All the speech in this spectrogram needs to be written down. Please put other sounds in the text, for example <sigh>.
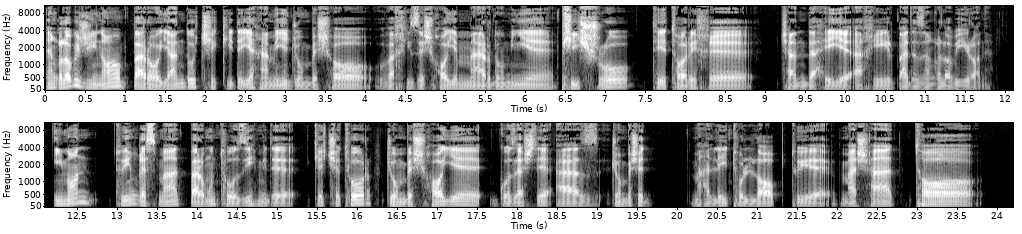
انقلاب ژینا برایند و چکیده همه جنبش ها و خیزش های مردمی پیشرو طی تاریخ چند دهه اخیر بعد از انقلاب ایرانه. ایمان تو این قسمت برامون توضیح میده که چطور جنبش های گذشته از جنبش محله طلاب توی مشهد تا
